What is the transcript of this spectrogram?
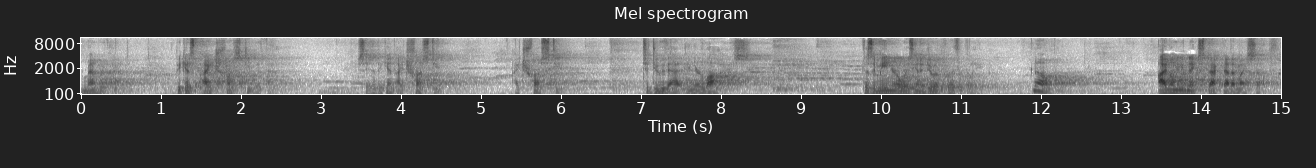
remember that, because I trust you with that. Say that again I trust you. I trust you to do that in your lives. Does it mean you're always going to do it perfectly? No. I don't even expect that of myself.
